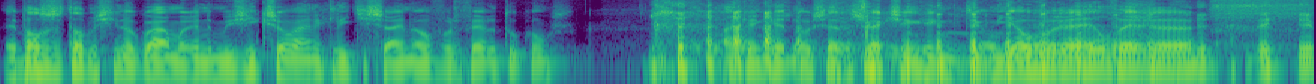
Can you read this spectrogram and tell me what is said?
Hey Bas, is dat misschien ook waar, maar in de muziek zo weinig liedjes zijn over de verre toekomst? I Can Get No Satisfaction ging natuurlijk niet over uh, heel ver. Uh... Nee,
